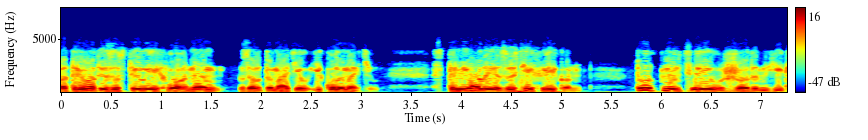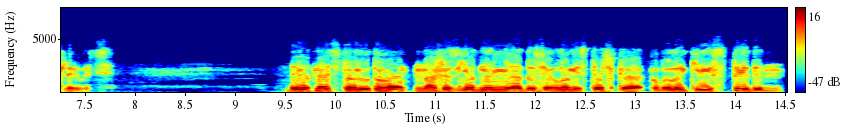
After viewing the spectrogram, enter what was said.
Патріоти зустріли їх вогнем з автоматів і кулеметів. Стріляли з усіх вікон. Тут не вцілів жоден гітлерівець. 19 лютого наше з'єднання досягло містечка Великий Стидин,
